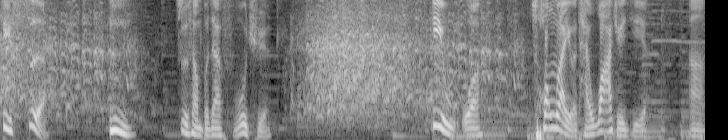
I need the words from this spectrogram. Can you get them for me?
第四，嗯，智商不在服务区。第五，窗外有台挖掘机，啊，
